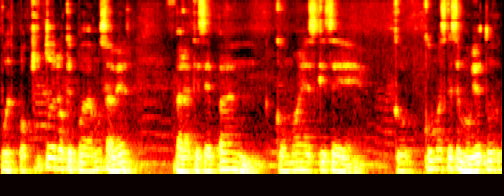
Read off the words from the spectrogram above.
pues poquito de lo que podamos saber, para que sepan cómo es que se, cómo es que se movió todo,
